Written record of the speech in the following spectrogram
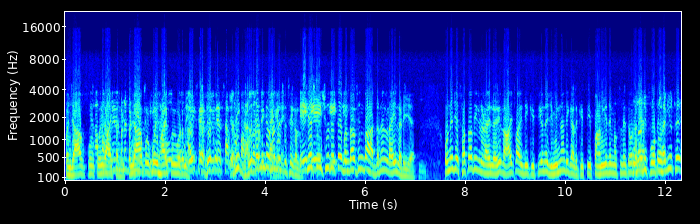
ਪੰਜਾਬ ਕੋਲ ਕੋਈ ਰਾਜਧਾਨੀ ਪੰਜਾਬ ਕੋਲ ਕੋਈ ਹਾਈ ਕੋਰਟ ਨਹੀਂ। ਦੇਖੋ ਗੱਲ ਕਰਨ ਦਿਓ ਨਾ ਫਿਰ ਕਿਸੇ ਗੱਲ ਇਹ- ਇਸ਼ੂ ਦੇ ਉੱਤੇ ਬੰਦਾ ਸਿੰਘ ਬਹਾਦਰ ਨੇ ਲੜਾਈ ਲੜੀ ਹੈ। ਉਹਨੇ ਜੇ ਸੱਤਾ ਦੀ ਲੜਾਈ ਲੜੀ ਰਾਜ ਭਾਗ ਦੀ ਕੀਤੀ ਉਹਨੇ ਜ਼ਮੀਨਾਂ ਦੀ ਗੱਲ ਕੀਤੀ ਪਾਣੀ ਦੇ ਮਸਲੇ ਤੇ ਉਹਨਾਂ ਦੀ ਫੋਟੋ ਹੈਗੀ ਉੱਥੇ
